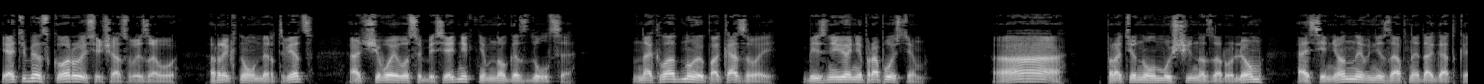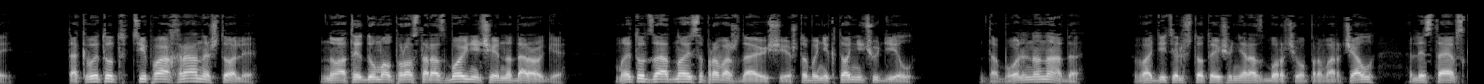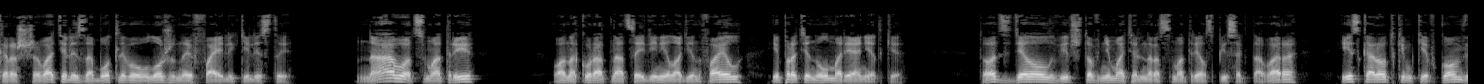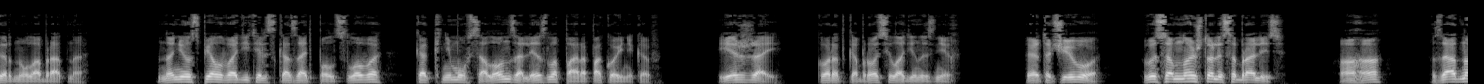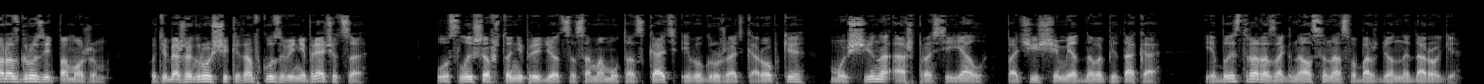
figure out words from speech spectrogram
«Я тебе скорую сейчас вызову», — рыкнул мертвец, отчего его собеседник немного сдулся. «Накладную показывай, без нее не пропустим». А, -а, -а протянул мужчина за рулем, осененный внезапной догадкой. «Так вы тут типа охраны, что ли?» «Ну а ты думал, просто разбойничаем на дороге? Мы тут заодно и сопровождающие, чтобы никто не чудил». «Да больно надо». Водитель что-то еще неразборчиво проворчал, листая в скоросшивателе заботливо уложенные файлики листы. «На вот, смотри!» Он аккуратно отсоединил один файл и протянул марионетке. Тот сделал вид, что внимательно рассмотрел список товара и с коротким кивком вернул обратно. Но не успел водитель сказать полслова, как к нему в салон залезла пара покойников. «Езжай», — коротко бросил один из них. «Это чего? Вы со мной, что ли, собрались?» «Ага. Заодно разгрузить поможем. У тебя же грузчики там в кузове не прячутся?» Услышав, что не придется самому таскать и выгружать коробки, мужчина аж просиял, почище медного пятака, и быстро разогнался на освобожденной дороге.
